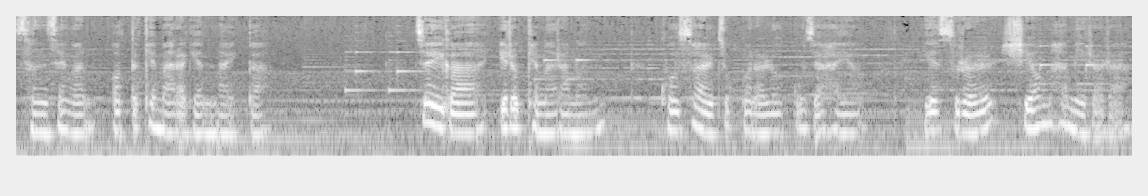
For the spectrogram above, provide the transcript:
선생은 어떻게 말하겠나이까? 저희가 이렇게 말하면 고소할 조건을 얻고자 하여 예수를 시험함이러라.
